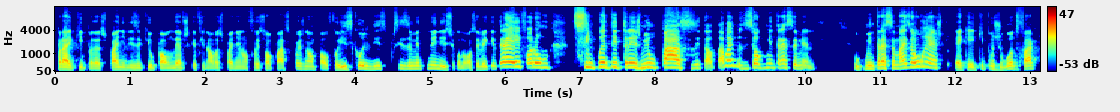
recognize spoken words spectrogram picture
para a equipa da Espanha. Diz aqui o Paulo Neves que a final da Espanha não foi só passe. Pois não, Paulo, foi isso que eu lhe disse precisamente no início, quando você veio aqui Ei, foram 53 mil passes e tal. Está bem, mas isso é o que me interessa menos. O que me interessa mais é o resto. É que a equipa jogou, de facto,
